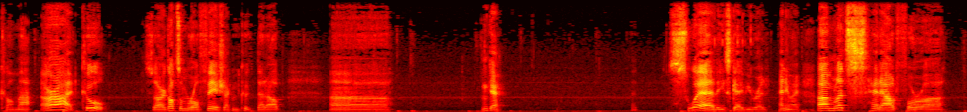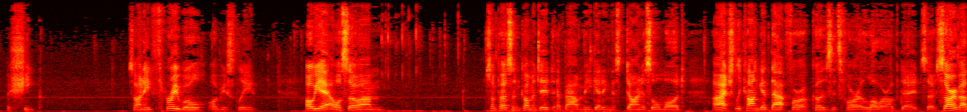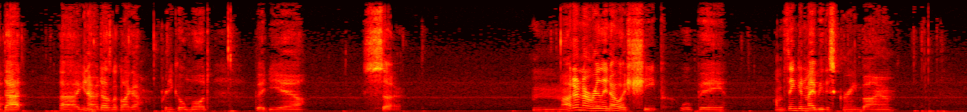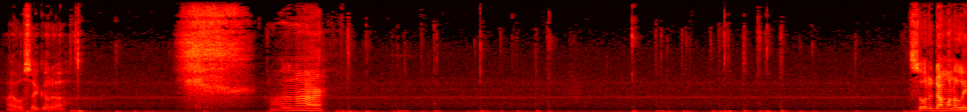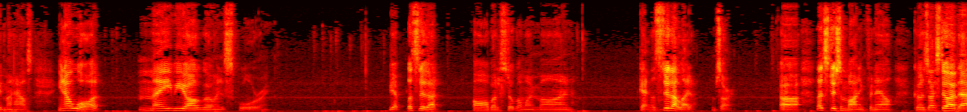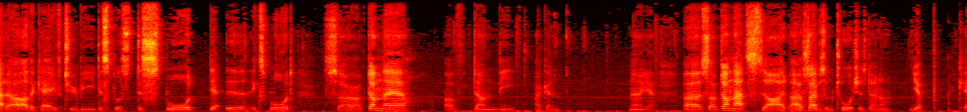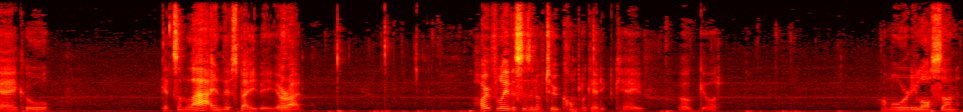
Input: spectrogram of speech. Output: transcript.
Come on. Alright, cool. So I got some raw fish, I can cook that up. Uh, okay. I swear these gave you red. Anyway, um, let's head out for uh, a sheep. So I need three wool, obviously. Oh yeah, also, um, some person commented about me getting this dinosaur mod. I actually can't get that for because it's for a lower update, so sorry about that. Uh, you know, it does look like a pretty cool mod, but yeah. So, hmm, I don't really know where sheep will be. I'm thinking maybe this green biome. I also got a. I don't know. Sort of don't want to leave my house. You know what? Maybe I'll go in exploring. Yep, let's do that. Oh, but I still got my mine. Okay, let's do that later. I'm sorry. Uh, let's do some mining for now, because I still have that uh, other cave to be explored. Uh, explored. So I've done there. I've done the. I can. No, yeah. Uh, so I've done that side. I also have some torches, don't I? Yep. Okay, cool. Get some light in this baby. Alright. Hopefully this isn't a too complicated cave. Oh god. I'm already lost, son.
